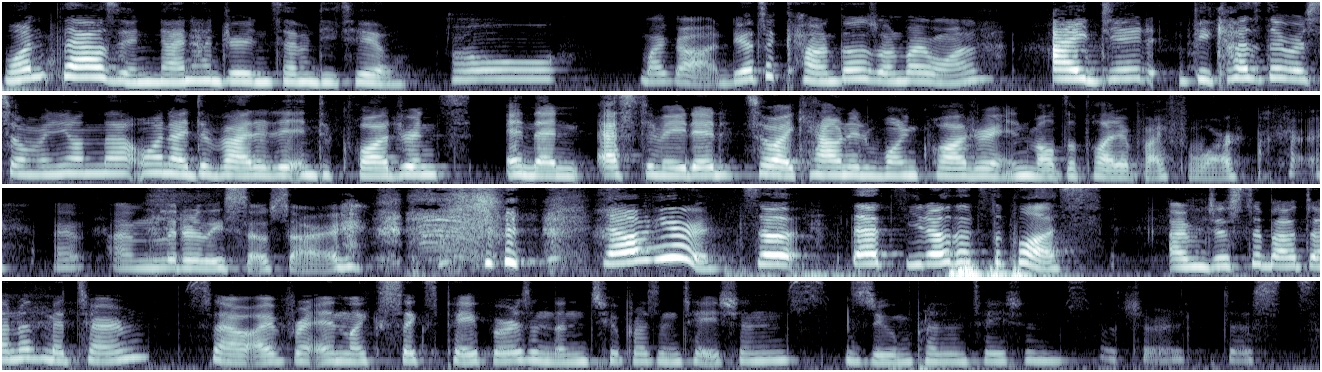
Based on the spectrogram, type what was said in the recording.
1,972. Oh my god. Do you have to count those one by one? I did, because there were so many on that one, I divided it into quadrants and then estimated. So I counted one quadrant and multiplied it by four. Okay. I'm, I'm literally so sorry. now I'm here. So that's, you know, that's the plus. I'm just about done with midterm. So I've written like six papers and then two presentations, Zoom presentations, which are just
